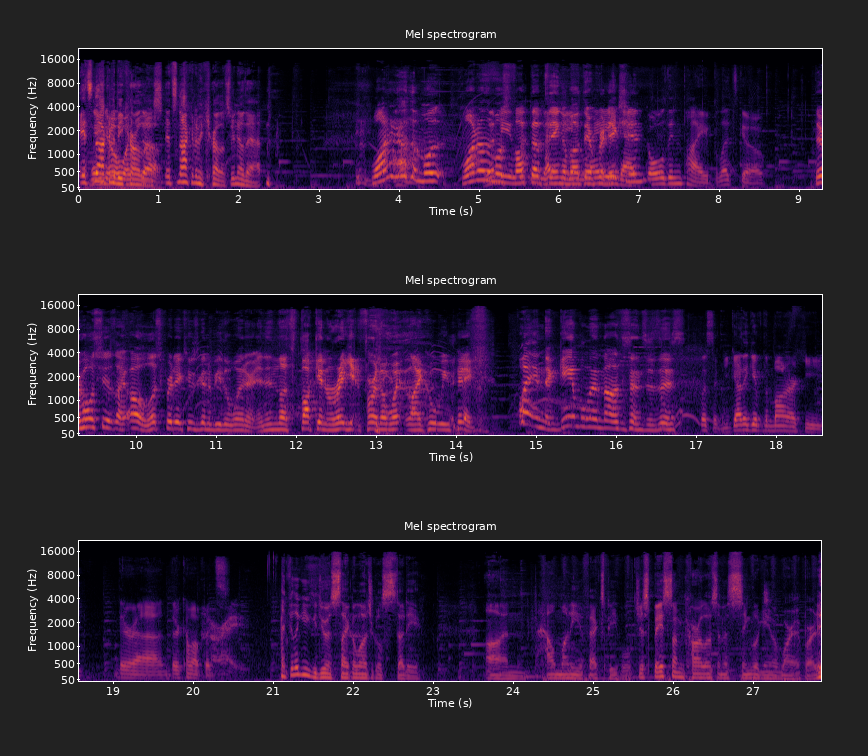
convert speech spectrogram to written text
it's not gonna be Carlos. up. It's not gonna be Carlos. We know that. Want to know the most? Want to know the let most me- fucked up thing about their prediction? golden pipe. Let's go. Their whole shit is like, oh, let's predict who's gonna be the winner, and then let's fucking rig it for the like who we pick. What in the gambling nonsense is this? Listen, you got to give the monarchy their uh their comeuppance. All right. I feel like you could do a psychological study on how money affects people just based on Carlos in a single game of Mario Party.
